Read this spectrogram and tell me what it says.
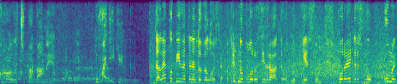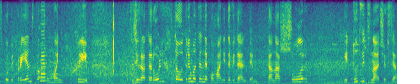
Сволочи поганые. Уходите. Далеко бігати не довелося. Потрібно було розіграти одну п'єсу по рейдерству уманського підприємства Умань Хліб. Зіграти роль та отримати непогані дивіденди. Та наш шулер і тут відзначився.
